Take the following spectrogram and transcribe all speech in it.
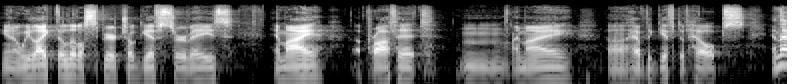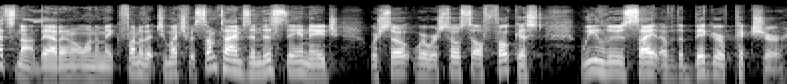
You know, we like the little spiritual gift surveys. Am I a prophet? Mm, am I uh, have the gift of helps? And that's not bad. I don't want to make fun of it too much, but sometimes in this day and age, we're so, where we're so self focused, we lose sight of the bigger picture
